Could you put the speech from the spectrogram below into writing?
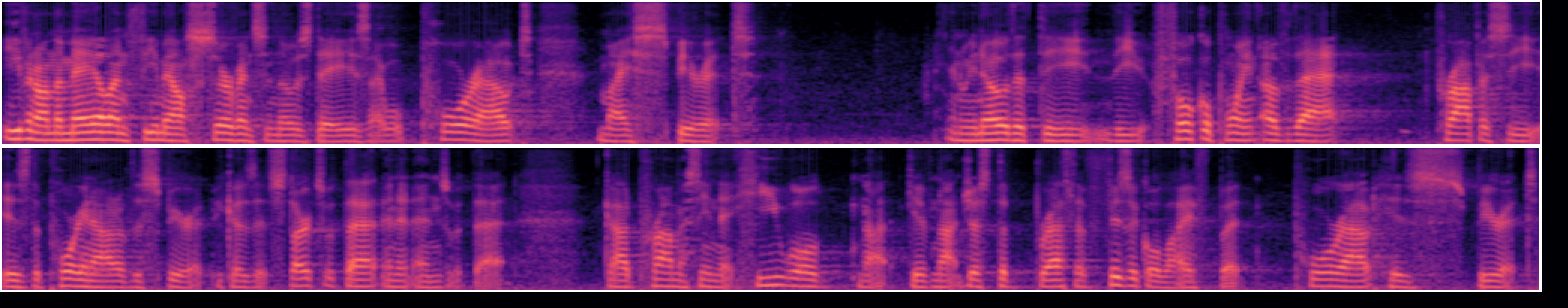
Even on the male and female servants in those days I will pour out my spirit. And we know that the, the focal point of that prophecy is the pouring out of the Spirit because it starts with that and it ends with that. God promising that He will not give not just the breath of physical life, but pour out His Spirit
